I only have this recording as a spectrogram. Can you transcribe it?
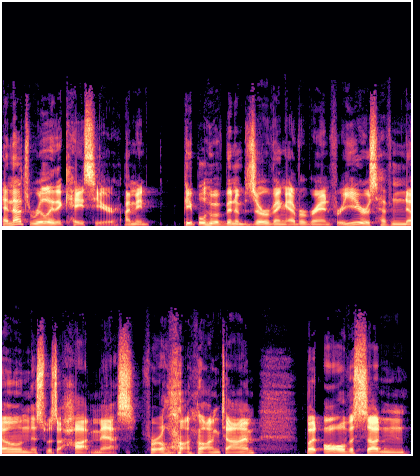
And that's really the case here. I mean, people who have been observing Evergrande for years have known this was a hot mess for a long, long time. But all of a sudden,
